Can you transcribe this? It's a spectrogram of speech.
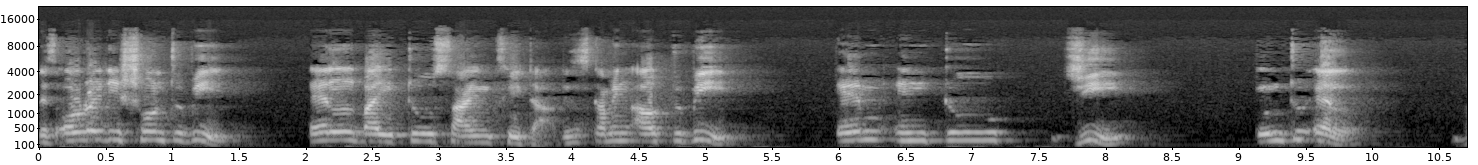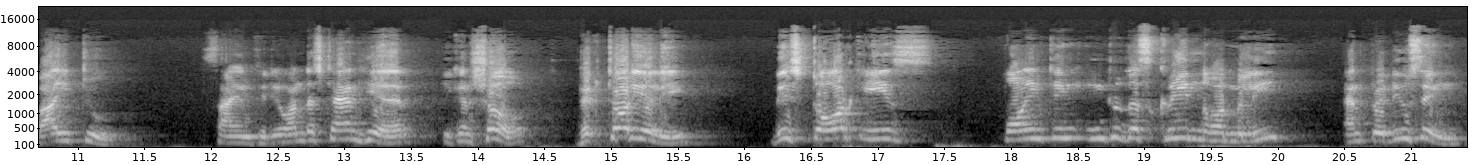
Is already shown to be L by 2 sine theta. This is coming out to be m into g into L by 2 sine theta. You understand here, you can show vectorially this torque is pointing into the screen normally and producing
